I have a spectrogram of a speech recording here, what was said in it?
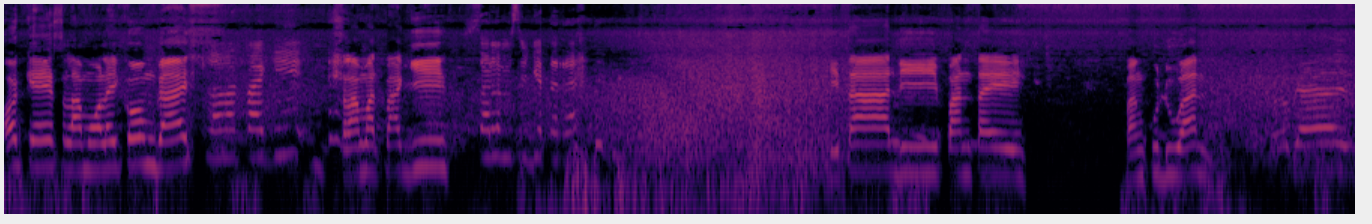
Oke, assalamualaikum guys. Selamat pagi. Selamat pagi. Salam sejahtera. Kita di pantai Bangkuduan. Halo guys.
